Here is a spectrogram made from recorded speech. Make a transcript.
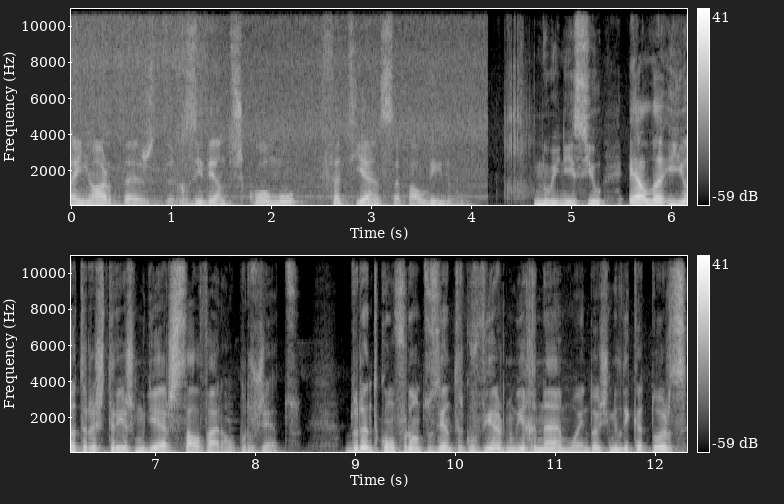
em hortas de residentes como Fatiança Paulino. No início, ela e outras três mulheres salvaram o projeto. Durante confrontos entre governo e Renamo em 2014,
